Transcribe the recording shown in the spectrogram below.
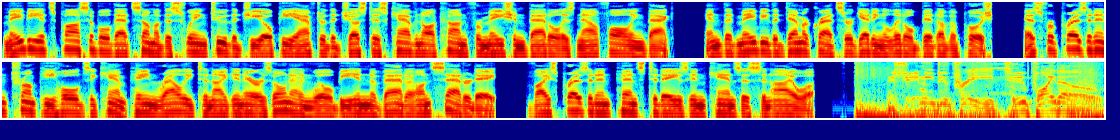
Maybe it's possible that some of the swing to the GOP after the Justice Kavanaugh confirmation battle is now falling back and that maybe the Democrats are getting a little bit of a push. As for President Trump, he holds a campaign rally tonight in Arizona and will be in Nevada on Saturday. Vice President Pence today is in Kansas and Iowa. Jamie Dupree 2.0.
